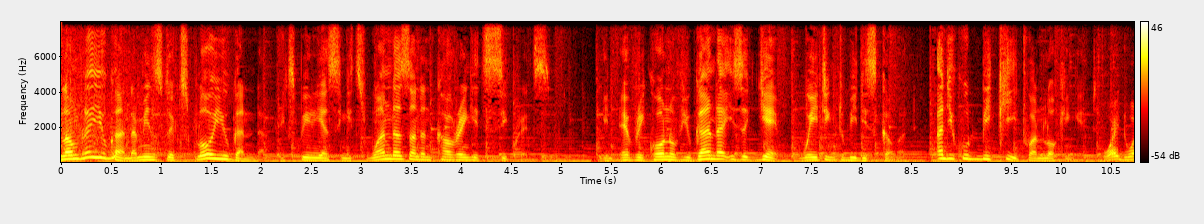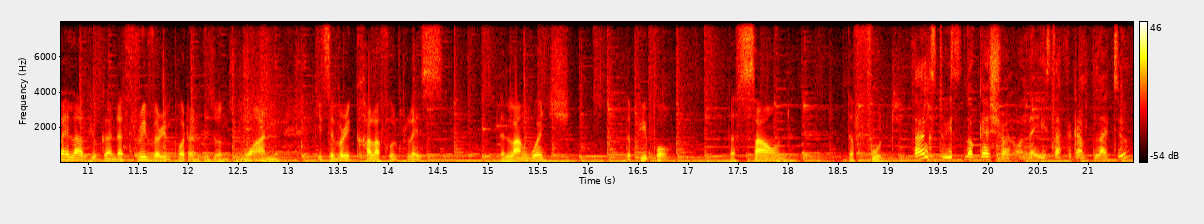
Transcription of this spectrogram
Tulambule Uganda means to explore Uganda, experiencing its wonders and uncovering its secrets. In every corner of Uganda is a gem waiting to be discovered, and you could be key to unlocking it. Why do I love Uganda? Three very important reasons. One, it's a very colorful place. The language, the people, the sound, the food. Thanks to its location on the East African Plateau,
